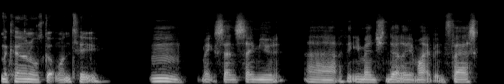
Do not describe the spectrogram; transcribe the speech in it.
The Colonel's got one too. Mm, makes sense. Same unit. Uh, I think you mentioned earlier it might have been Fairsk.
